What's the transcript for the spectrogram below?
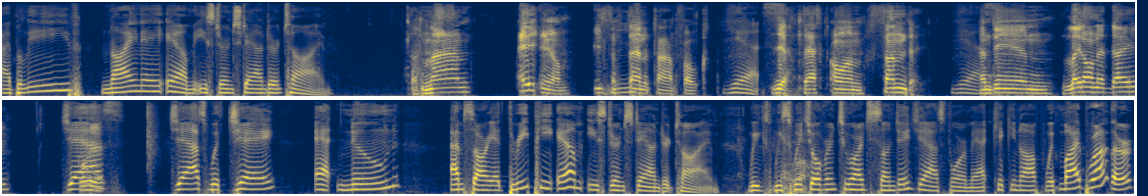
I believe 9 a.m. Eastern Standard Time. That's 9 a.m. Eastern Mhm. Standard Time, folks. Yes. Yeah, that's on Sunday. Yes. And then late on that day, Jazz, Jazz with Jay at noon. I'm sorry, at 3 p.m. Eastern Standard Time. We we switch over into our Sunday jazz format, kicking off with my brother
